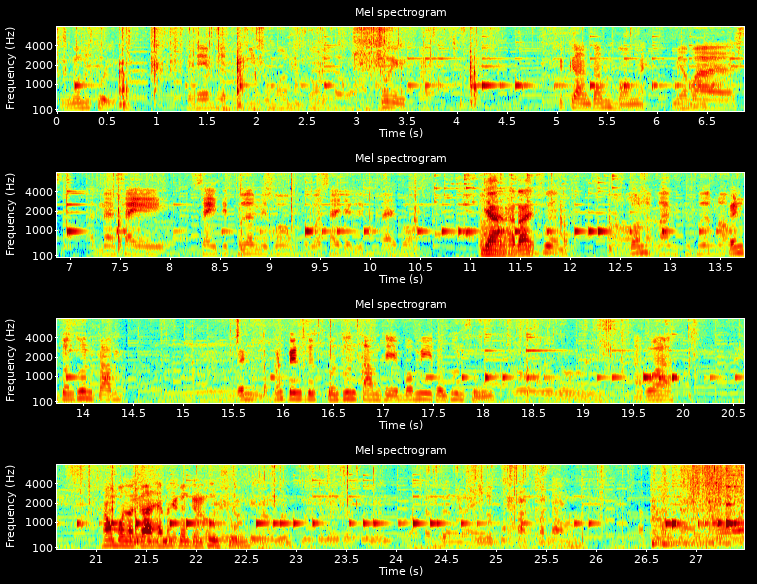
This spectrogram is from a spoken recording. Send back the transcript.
ถึงว่ามันสวยคะแนนเห็ดกินกูมื้อนี่ตุ้ยแล้วอะสวยคือการน้ำตาลมันหอมไงแปลว่าอันนั้นใส่ใส่แต่เพื่องเนี่บ่หรือว่าใส่อย่างอื่นก็ได้บ่ย่างก็ได้เฟื่อง อ๋อล่างๆนี่คือเพื่องเนาะเป็นต้นทุนต่ำอืมเป็นมันเป็นต้นทุนต่ำที่บ่มีต้นทุนสูงโดยโดยอะเพราะว่าเฮาบ่ต้องการให้มันเป็นต้นทุนสูงพี่น้องเนาะมันก็เลยแบบนั้นเครื่องใหม่ระบบขัดปันไดขัดเครื่องใหม่แล้วเอา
